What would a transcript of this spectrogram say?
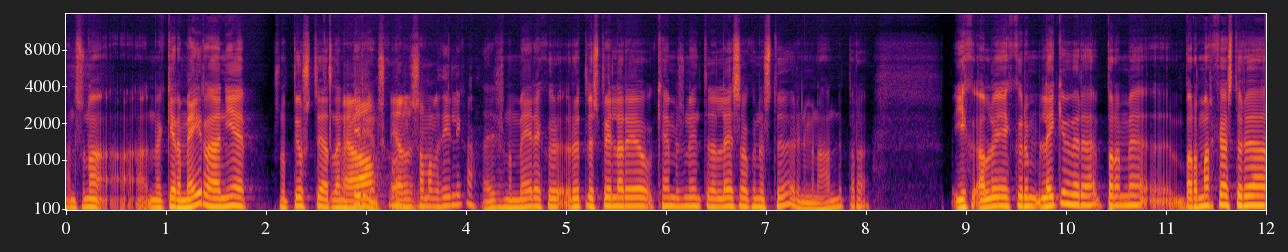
hann er svona hann er að gera meira en ég svona bjóst við allan í byrjun sko. það er svona meira einhver rullu spilari og kemur svona inn til að leysa okkur stöður en hann er bara í, alveg einhverjum leikjum verið bara með bara markaðistur eða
